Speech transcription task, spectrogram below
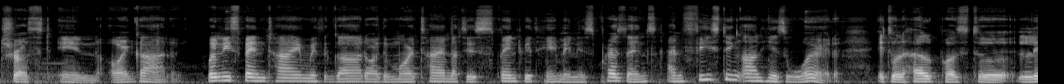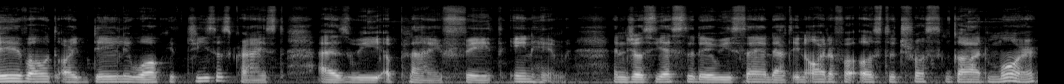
trust in our God. When we spend time with God, or the more time that is spent with Him in His presence and feasting on His Word, it will help us to live out our daily walk with Jesus Christ as we apply faith in Him. And just yesterday, we said that in order for us to trust God more,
